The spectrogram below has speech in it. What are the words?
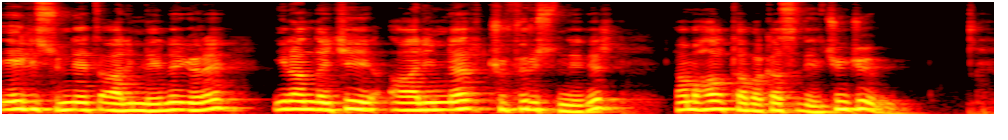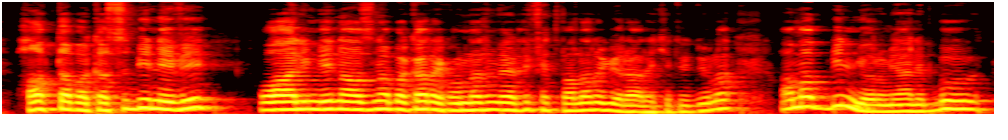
ehli sünnet alimlerine göre İran'daki alimler küfür üstündedir. Ama halk tabakası değil. Çünkü halk tabakası bir nevi o alimlerin ağzına bakarak onların verdiği fetvalara göre hareket ediyorlar. Ama bilmiyorum yani bu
